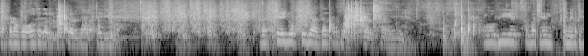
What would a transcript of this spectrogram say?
कपड़ा बहुत गंदा कर देते हैं। बच्चे लोग तो ज़्यादा कपड़ा करता है। वो भी एक तो बच्चे नहीं हैं,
